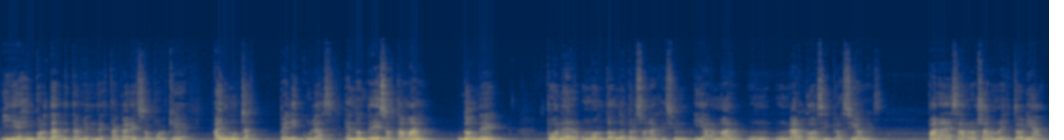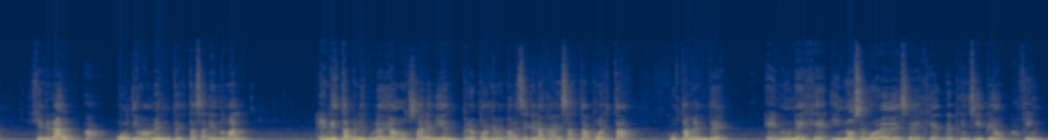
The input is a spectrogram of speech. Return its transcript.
Y es importante también destacar eso porque hay muchas películas en donde eso está mal, donde poner un montón de personajes y, armar un, arco de situaciones para desarrollar una historia general últimamente está saliendo mal. En esta película, digamos, sale bien, pero porque me parece que la cabeza está puesta justamente en un eje y no se mueve de ese eje de principio a fin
